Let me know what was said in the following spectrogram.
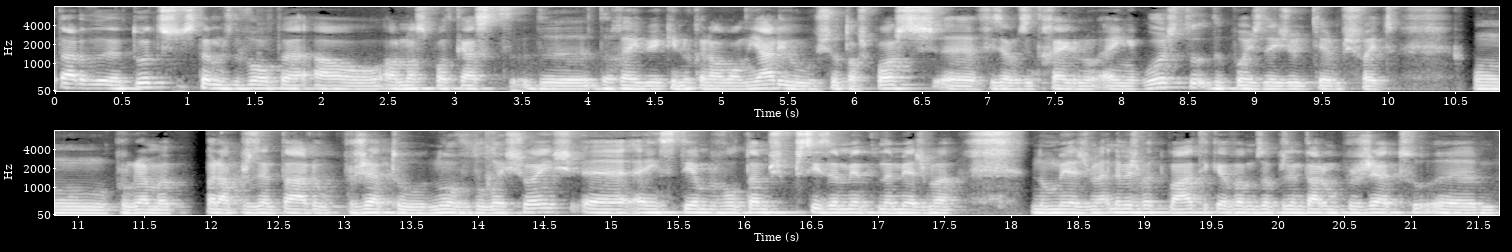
tarde a todos. Estamos de volta ao, ao nosso podcast de, de rugby aqui no canal Balneário, o Chuto aos Postes. Uh, fizemos interregno em agosto, depois de em julho termos feito um programa para apresentar o projeto novo do Leixões. Uh, em setembro voltamos precisamente na mesma, no mesma, na mesma temática. Vamos apresentar um projeto uh,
